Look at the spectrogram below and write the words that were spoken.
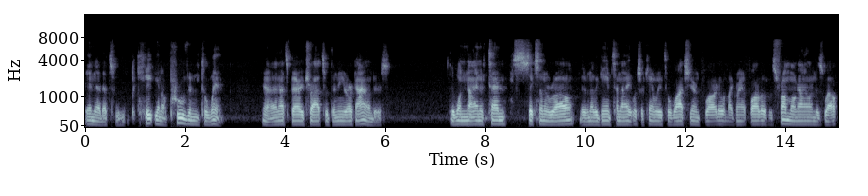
in there that's you know proven to win. You know, and that's Barry Trotz with the New York Islanders. They won nine of ten, six in a row. They have another game tonight, which I can't wait to watch here in Florida with my grandfather, who's from Long Island as well.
